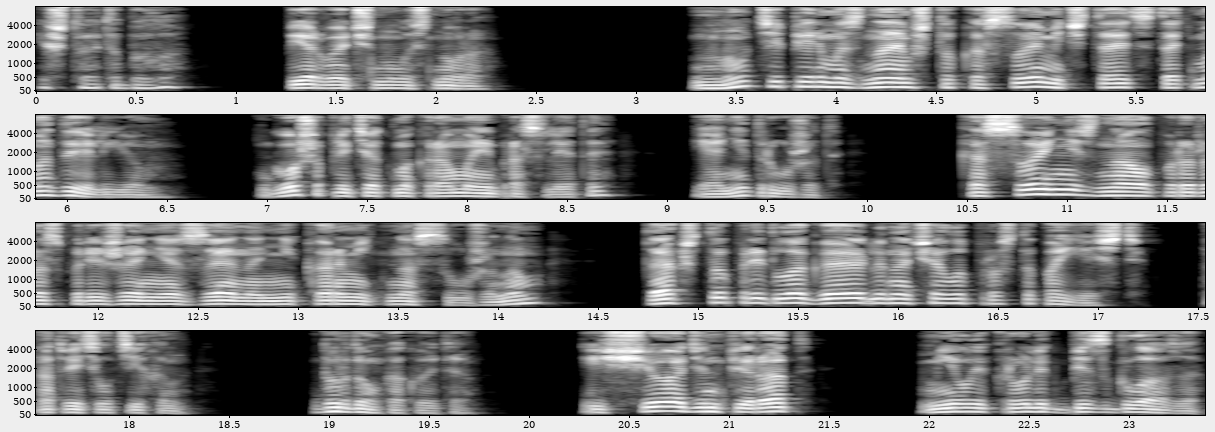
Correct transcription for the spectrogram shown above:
«И что это было?» Первая очнулась Нора. «Ну, теперь мы знаем, что Косой мечтает стать моделью. Гоша плетет макраме и браслеты, и они дружат. Косой не знал про распоряжение Зена не кормить нас ужином, так что предлагаю для начала просто поесть», — ответил Тихон. «Дурдом какой-то. Еще один пират, милый кролик без глаза.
